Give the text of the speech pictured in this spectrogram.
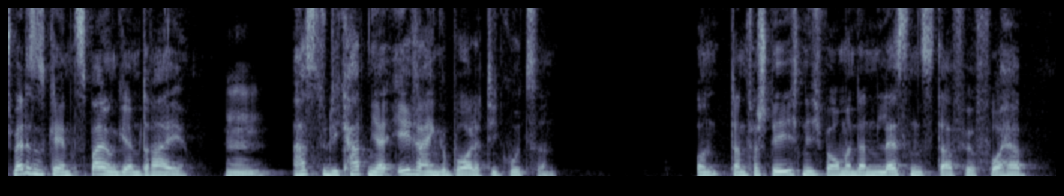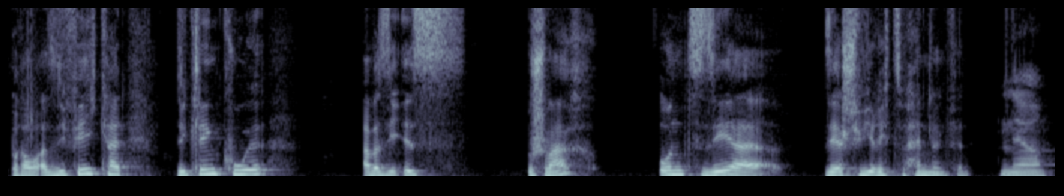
spätestens Game 2 und Game 3 hm. hast du die Karten ja eh reingebordet, die gut sind. Und dann verstehe ich nicht, warum man dann Lessons dafür vorher braucht. Also die Fähigkeit, sie klingt cool, aber sie ist zu schwach und sehr, sehr schwierig zu handeln, finde ich. Ja,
